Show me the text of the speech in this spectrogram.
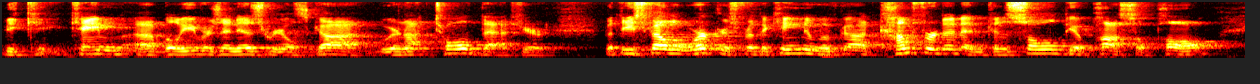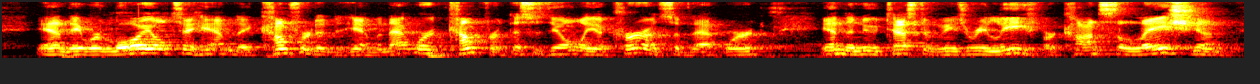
became uh, believers in Israel's God. We're not told that here. But these fellow workers for the kingdom of God comforted and consoled the Apostle Paul and they were loyal to him. They comforted him. And that word comfort, this is the only occurrence of that word in the New Testament, means relief or consolation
